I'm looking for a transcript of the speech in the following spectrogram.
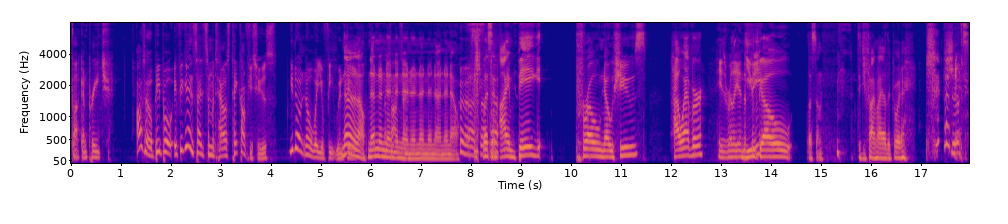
Fucking preach. Also, people, if you get inside someone's house, take off your shoes. You don't know where your feet went. No, to. no, no, no, no, no, no, no, no, no, no, no, no, no. Listen, I'm big pro no shoes. However, He's really into you feet. You go. Listen, did you find my other Twitter? Shit.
